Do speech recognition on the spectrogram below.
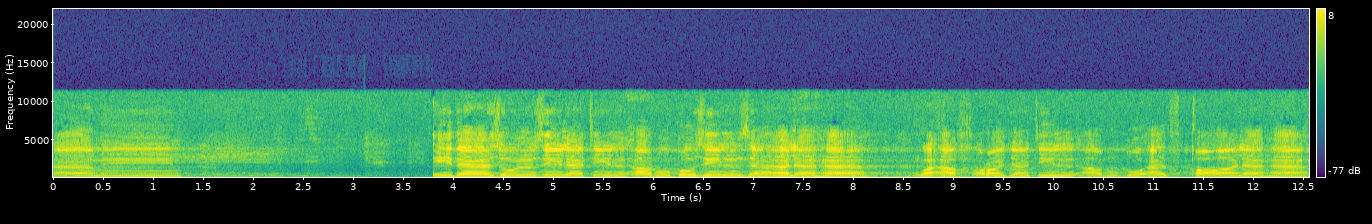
آمين. إذا زلزلت الأرض زلزالها وأخرجت الأرض أثقالها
